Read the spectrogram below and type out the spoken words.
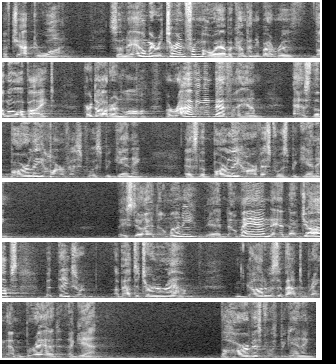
of chapter 1. So Naomi returned from Moab, accompanied by Ruth, the Moabite, her daughter in law arriving in Bethlehem as the barley harvest was beginning. As the barley harvest was beginning. They still had no money, they had no man, they had no jobs, but things were about to turn around. God was about to bring them bread again. The harvest was beginning,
